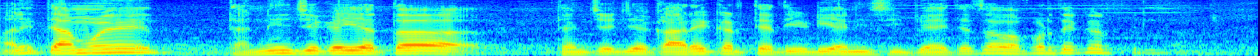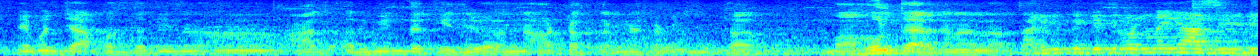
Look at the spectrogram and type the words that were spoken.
आणि त्यामुळे त्यांनी जे काही आता त्यांचे जे कार्यकर्ते आहेत ईडी आणि सी बी आय त्याचा वापर ते करतील. नाही पण ज्या पद्धतीनं आज अरविंद केजरीवालांना अटक करण्यासाठी मोठा माहोल तयार करण्यात आला अरविंद केजरीवालांनाही आज ईडी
